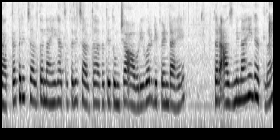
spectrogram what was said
घातलं तरी चालतं नाही घातलं तरी चालतं. आता ते तुमच्या आवडीवर डिपेंड आहे. तर आज मी नाही घातलं.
